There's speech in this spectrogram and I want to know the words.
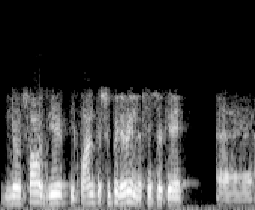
Non so dirti quanto superiori, nel senso che eh,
